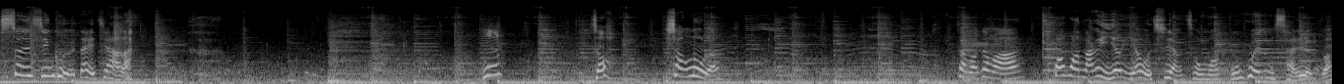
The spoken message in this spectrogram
算是辛苦有代价了。嗯，走，上路了。干嘛干嘛？帮忙拿个饮料也要我吃洋葱吗？不会那么残忍吧？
